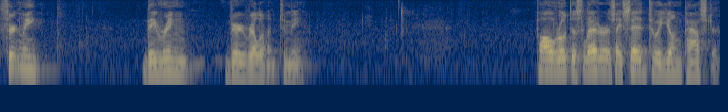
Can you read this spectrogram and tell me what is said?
certainly, they ring very relevant to me. Paul wrote this letter, as I said, to a young pastor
